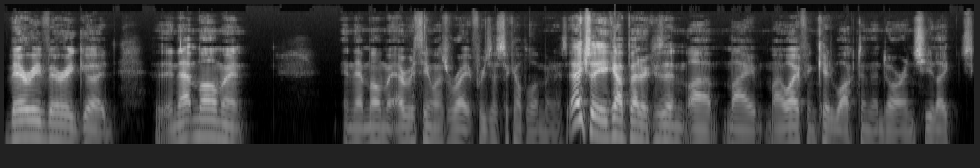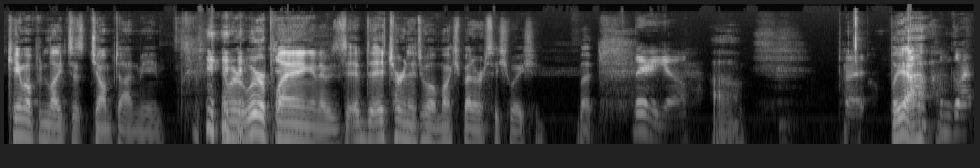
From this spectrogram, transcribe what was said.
very very good. In that moment, in that moment, everything was right for just a couple of minutes. Actually, it got better because then uh, my my wife and kid walked in the door and she like came up and like just jumped on me, and we were, we were playing and it was it, it turned into a much better situation. But There you go. uh, But but yeah, I'm glad.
